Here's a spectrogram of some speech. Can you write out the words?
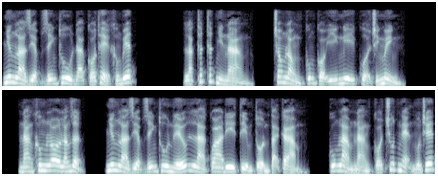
nhưng là Diệp Dĩnh Thu đã có thể không biết. Lạc thất thất nhìn nàng, trong lòng cũng có ý nghĩ của chính mình. Nàng không lo lắng giật, nhưng là Diệp Dĩnh Thu nếu là qua đi tìm tồn tại cảm, cũng làm nàng có chút nghẹn muốn chết.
